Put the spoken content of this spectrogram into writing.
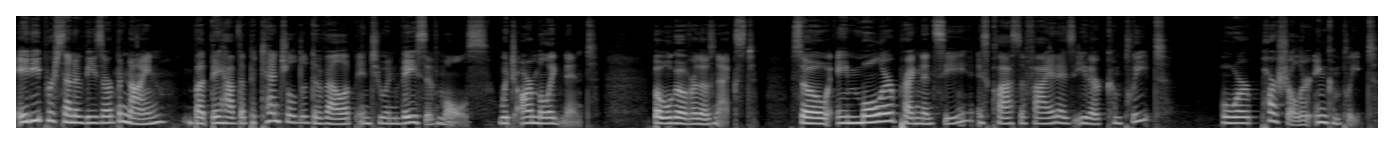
80% of these are benign, but they have the potential to develop into invasive moles, which are malignant. But we'll go over those next. So, a molar pregnancy is classified as either complete or partial or incomplete.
